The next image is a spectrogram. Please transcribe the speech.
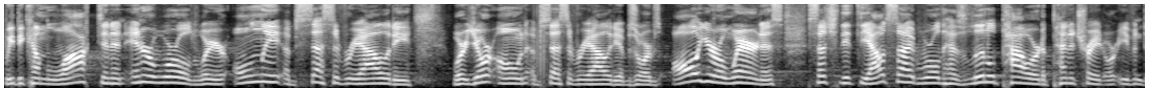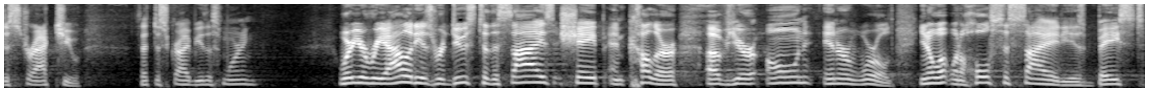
We become locked in an inner world where your only obsessive reality, where your own obsessive reality absorbs all your awareness, such that the outside world has little power to penetrate or even distract you. Does that describe you this morning? Where your reality is reduced to the size, shape, and color of your own inner world. You know what? When a whole society is based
